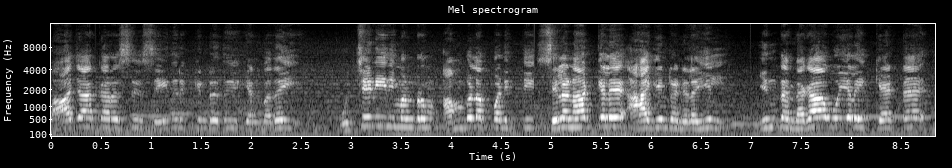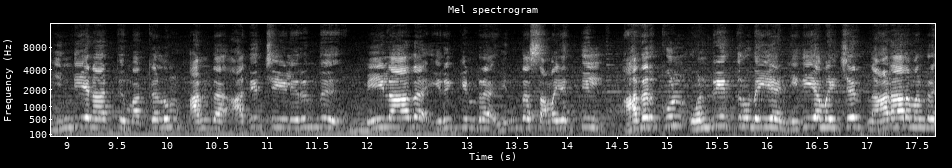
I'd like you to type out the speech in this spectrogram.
பாஜக அரசு செய்திருக்கின்றது என்பதை உச்சநீதிமன்றம் அம்பலப்படுத்தி சில நாட்களே ஆகின்ற நிலையில் இந்த மெகா புயலை கேட்ட இந்திய நாட்டு மக்களும் அந்த அதிர்ச்சியிலிருந்து மீளாத இருக்கின்ற இந்த சமயத்தில் அதற்குள் ஒன்றியத்தினுடைய நிதியமைச்சர் நாடாளுமன்ற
